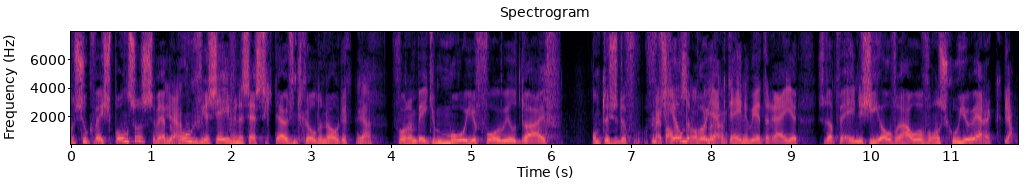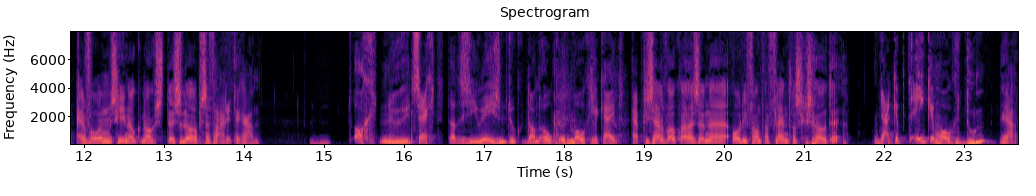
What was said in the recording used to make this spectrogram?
zoeken wij sponsors. We hebben Ja. ongeveer 67.000 gulden nodig. Ja. voor een beetje mooie four-wheel drive. Om tussen de verschillende projecten heen en weer te rijden. Zodat we energie overhouden voor ons goede werk. Ja. En voor misschien ook nog eens tussendoor op safari te gaan. Och, nu u het zegt, dat is in wezen natuurlijk dan ook een mogelijkheid. Heb je zelf ook wel eens een eh, olifant aan Flenters geschoten? Ja, ik heb het één keer mogen doen. Ja.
